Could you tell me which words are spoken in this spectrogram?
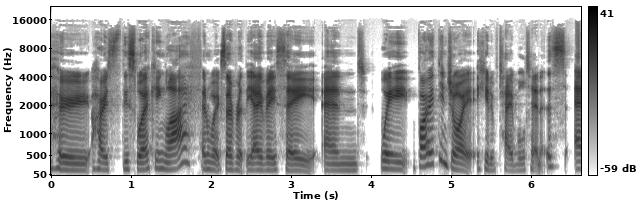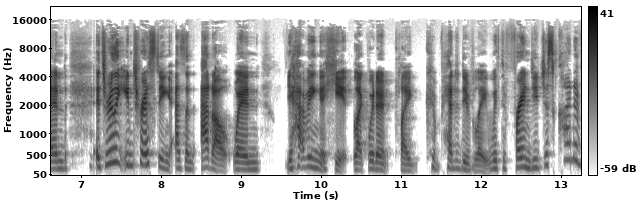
who hosts This Working Life and works over at the ABC. And we both enjoy a hit of table tennis. And it's really interesting as an adult when you're having a hit like we don't play competitively with a friend you just kind of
